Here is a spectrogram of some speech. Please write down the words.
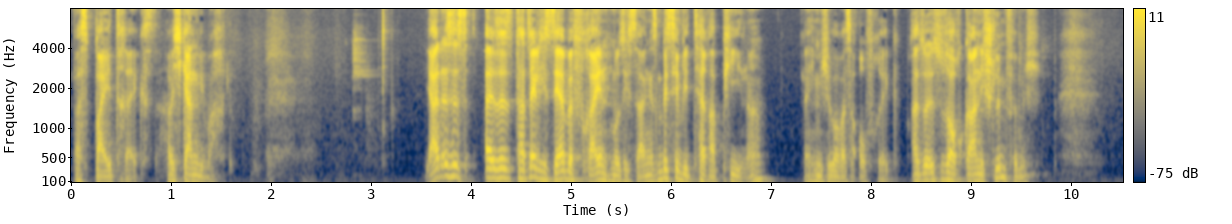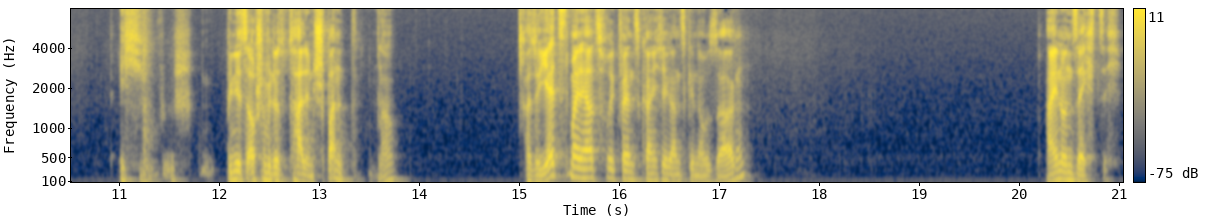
was beiträgst. Habe ich gern gemacht. Ja, das ist, also ist tatsächlich sehr befreiend, muss ich sagen. Ist ein bisschen wie Therapie, ne? Wenn ich mich über was aufreg. Also ist es auch gar nicht schlimm für mich. Ich, ich bin jetzt auch schon wieder total entspannt, ne? Also jetzt meine Herzfrequenz kann ich dir ganz genau sagen. 61.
